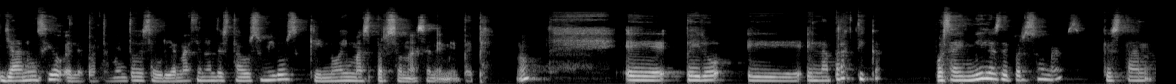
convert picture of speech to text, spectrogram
ya anunció el Departamento de Seguridad Nacional de Estados Unidos que no hay más personas en MPP, ¿no? pero en la práctica, pues hay miles de personas que están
